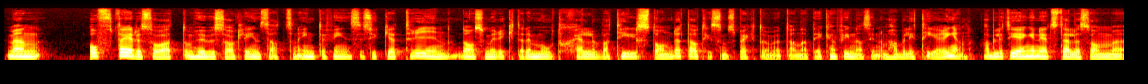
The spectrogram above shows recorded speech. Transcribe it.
Men Ofta är det så att de huvudsakliga insatserna inte finns i psykiatrin, de som är riktade mot själva tillståndet autismspektrum, utan att det kan finnas inom habiliteringen. Habiliteringen är ett ställe som, eh,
